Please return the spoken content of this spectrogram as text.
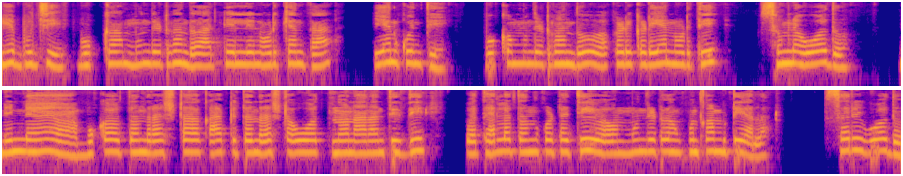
ಏ ಬುಜ್ಜಿ, ಬುಕ್ಕ ಮುಂದಿಟ್ಕೊಂಡು ಅಲ್ಲಿ ಇಲ್ಲಿ ನೋಡ್ಕ್ಯಂತ ಏನ್ ಕುಂತಿ? ಬುಕ್ಕ ಮುಂದಿಟ್ಕೊಂಡು ಆ ಕಡೆ ಈ ಕಡೆ ಏನ್ ನೋಡ್ತಿ? ಸುಮ್ನೆ ಓದು. ನಿನ್ನೆ ಬುಕ್ಕ ತಂದ್ರಷ್ಟ ಕಾಪಿ ತಂದ್ರಷ್ಟ ಓದ್ನೋ ನಾನು ಅಂತಿದ್ದಿ ಇವತ್ತೆಲ್ಲ ತಂದು ಕೊಟ್ಟೈತಿ, ಅವ್ನ್ ಮುಂದಿಟ್ಕೊಂಡ್ ಕುಂತ್ಕೊಂಡ್ಬಿಟ್ಟಿಯಲ್ಲ. ಸರಿ, ಓದು.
